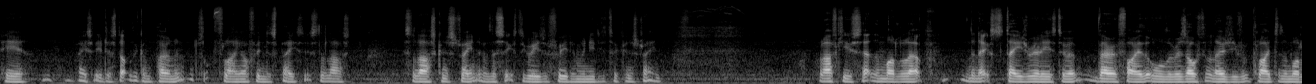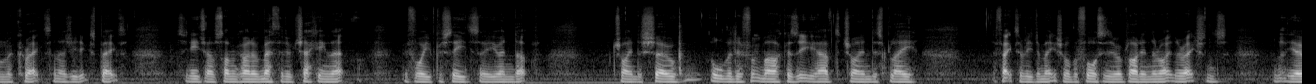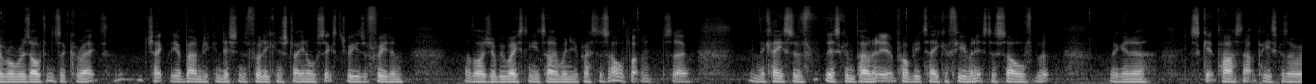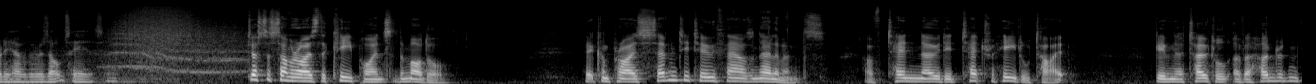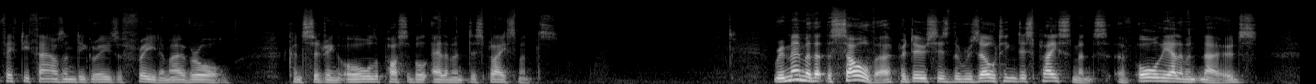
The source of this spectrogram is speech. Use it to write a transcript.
here, basically to stop the component sort of flying off into space. It's the last, it's the last constraint of the six degrees of freedom we needed to constrain. Well, after you've set the model up, the next stage really is to verify that all the resultant loads you've applied to the model are correct and as you'd expect. So you need to have some kind of method of checking that before you proceed so you end up trying to show all the different markers that you have to try and display effectively to make sure the forces are applied in the right directions and that the overall resultants are correct. Check that your boundary conditions fully constrain all six degrees of freedom, otherwise you'll be wasting your time when you press the solve button. So in the case of this component it'll probably take a few minutes to solve but we're going to skip past that piece because I already have the results here. So. Just to summarise the key points of the model. It comprised 72,000 elements of 10-noded tetrahedral type, giving a total of 150,000 degrees of freedom overall, considering all the possible element displacements. Remember that the solver produces the resulting displacements of all the element nodes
